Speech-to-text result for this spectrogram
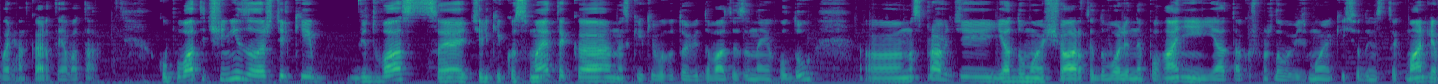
варіант карти Аватар. Купувати чи ні, залежить тільки від вас, це тільки косметика, наскільки ви готові давати за неї голду. Е, Насправді, я думаю, що арти доволі непогані. Я також, можливо, візьму якийсь один з цих бандлів,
